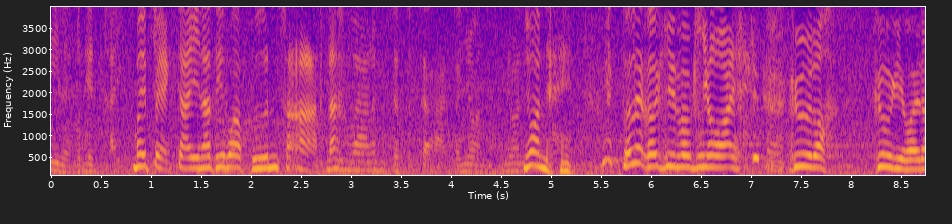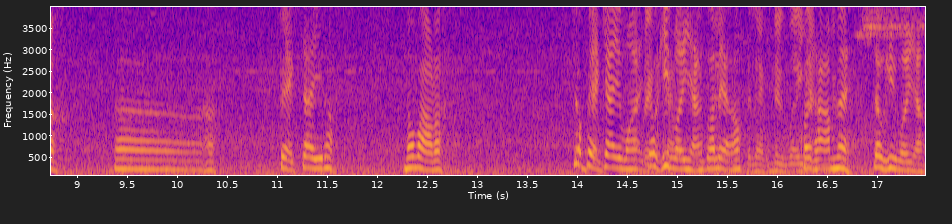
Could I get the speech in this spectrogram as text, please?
นี่แหละประเทศไทยไม่แปลกใจนะที่ว่าพื้นสะอาดนะซึ่งว่าแล้วมันจะสะอาดก็ย้อนย้อนย้อนใหญ่ ตอนแรกเขากินมากี่หอย คือเนาะคือกี่หอยเนาะอ่าแปลกใจเนาะน้องบ่าวเนาะเจ้าแปลกใจไหมเจ้าคิดว่าอย่างตอนแรกเนาะแต่แรกหนึ่งไว้คอยถามหน่อยเจ้าคิดว่าอย่าง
